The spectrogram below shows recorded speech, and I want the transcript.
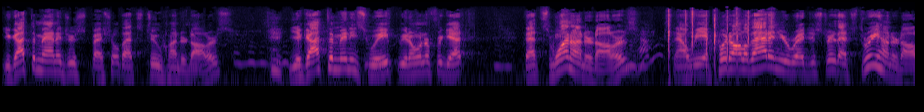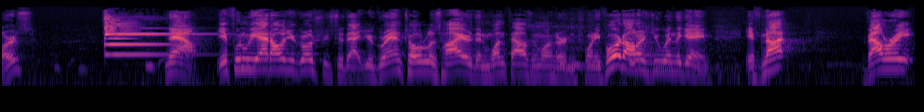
you got the manager's special, that's $200. You got the mini sweep, we don't want to forget, that's $100. Uh-huh. Now, we have put all of that in your register, that's $300. Now, if when we add all your groceries to that, your grand total is higher than $1,124, you win the game. If not, Valerie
